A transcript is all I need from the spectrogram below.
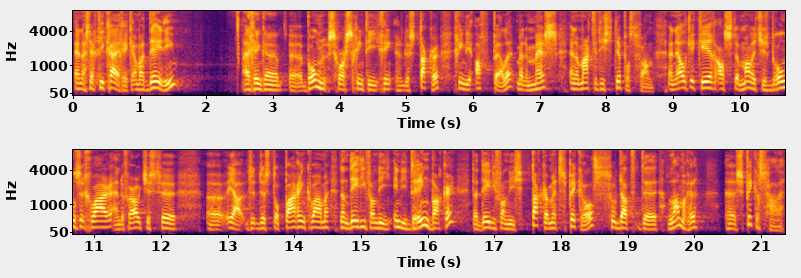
En hij zegt, die krijg ik. En wat deed hij? Hij ging uh, boomschors, ging die, ging, dus takken, ging die afpellen met een mes en dan maakte hij stippels van. En elke keer als de mannetjes bronzig waren en de vrouwtjes uh, ja, dus tot paring kwamen, dan deed hij van die, in die drinkbakken, dat deed hij van die takken met spikkels, zodat de lammeren spikkels hadden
